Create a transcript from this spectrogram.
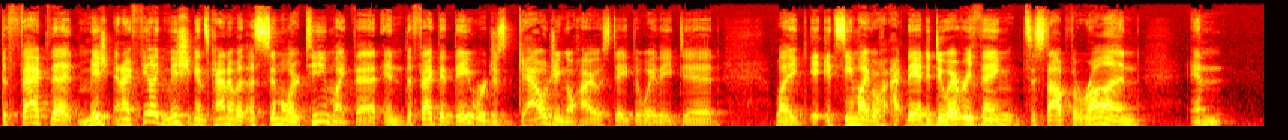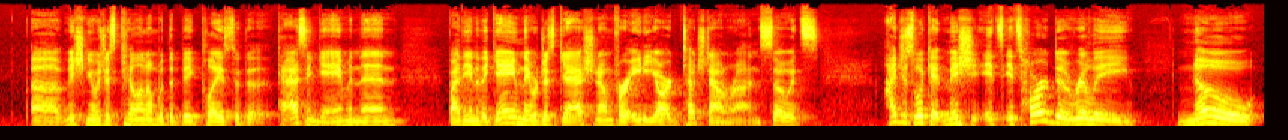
the fact that Mich- and I feel like Michigan's kind of a, a similar team like that, and the fact that they were just gouging Ohio State the way they did like it, it seemed like they had to do everything to stop the run, and uh, Michigan was just killing them with the big plays through the passing game, and then by the end of the game, they were just gashing them for 80 yard touchdown runs. So it's, I just look at Michigan. It's it's hard to really know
